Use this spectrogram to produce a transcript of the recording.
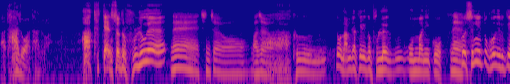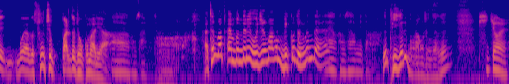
아, 다 좋아, 다 좋아. 아, 그 댄서들 훌륭해. 네, 진짜요. 맞아요. 아, 그, 또 남자끼리 그 블랙 옷만 입고, 네. 그 승희 또 거기 이렇게, 뭐야, 그 수축발도 좋고 말이야. 아, 감사합니다. 하여튼 뭐 팬분들이 요즘하고 믿고 듣는데, 아유, 감사합니다. 그 비결이 뭐라고 생각해? 비결.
